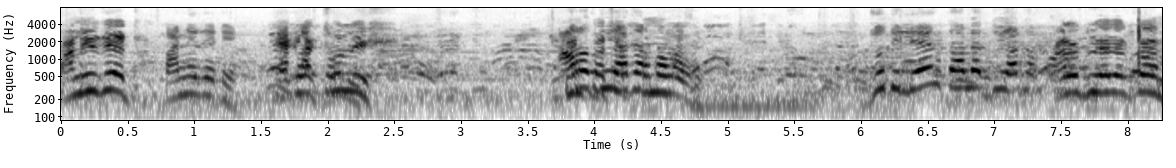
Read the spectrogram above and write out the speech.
পানির রেট পানির রেটে এক লাখ চল্লিশ। আরও দুই হাজার কম আছে। যদি নেন তাহলে দুই হাজার। আরও দুই হাজার কম।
